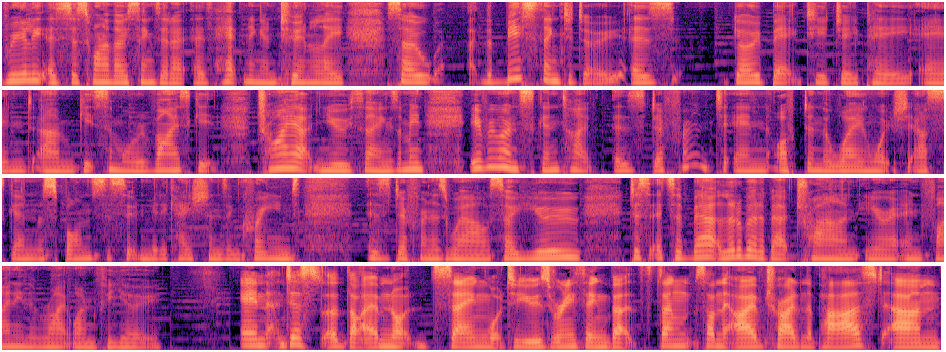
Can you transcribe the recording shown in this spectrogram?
really is just one of those things that are, is happening internally. So uh, the best thing to do is go back to your GP and um, get some more advice. Get try out new things. I mean, everyone's skin type is different, and often the way in which our skin responds to certain medications and creams is different as well. So you just it's about a little bit about trial and error and finding the right one for you. And just, uh, I'm not saying what to use or anything, but some, something I've tried in the past. Um,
